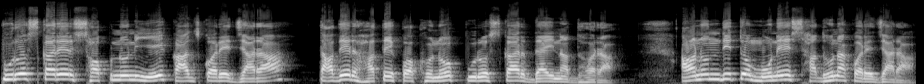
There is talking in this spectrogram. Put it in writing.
পুরস্কারের স্বপ্ন নিয়ে কাজ করে যারা তাদের হাতে কখনো পুরস্কার দেয় না ধরা। আনন্দিত মনে সাধনা করে যারা,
